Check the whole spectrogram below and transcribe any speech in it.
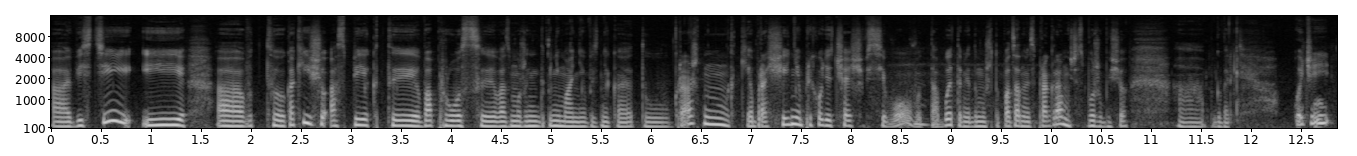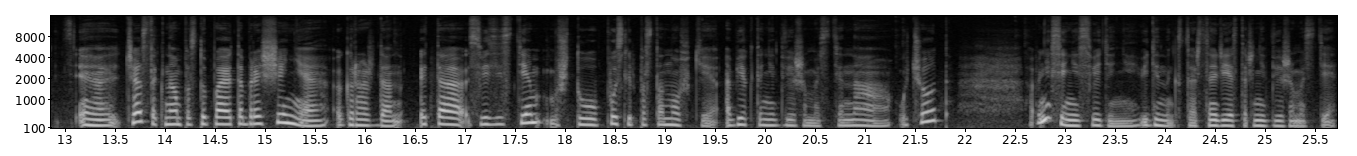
а, вести, и а, вот какие еще аспекты, вопросы, возможно, недопонимания возникают у граждан, какие обращения приходят чаще всего. Вот об этом, я думаю, что под занавес программы сейчас можем еще а, поговорить. Очень э, часто к нам поступают обращения граждан. Это в связи с тем, что после постановки объекта недвижимости на учет внесение сведений в единый государственный реестр недвижимости.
